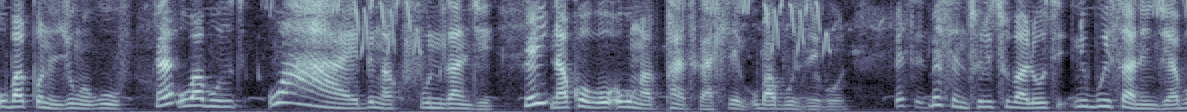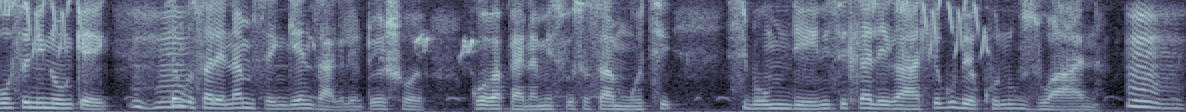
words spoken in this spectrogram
ubaqonde njengokufa. Eh? ubabuza ukuthi why bengakufuni kanje? Nakho oku- okungakuphathi kahle ubabuze kona. Bese bese nithola ithuba lokuthi nibuyisane nje yabo seninonkeke. Sengizosale nami sengiyenza ke lento eshoyo ngoba phela nami isifiso sami ukuthi sibe umndeni sihlale kahle kube khona ukuzwana. Mm,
